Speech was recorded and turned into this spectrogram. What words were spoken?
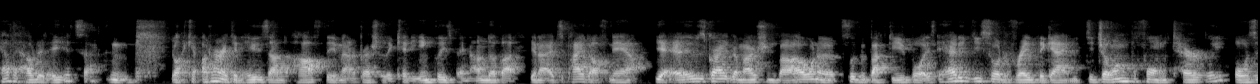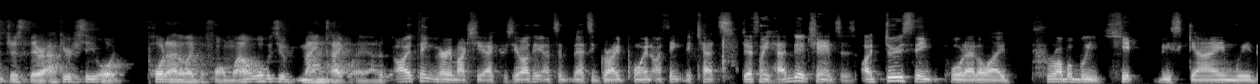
how the hell did he get sacked? And like, I don't reckon he was under half the amount of pressure that Kenny Hinkley's been under, but you know, it's paid off now. Yeah, it was great emotion, but I want to flip it back to you boys. How did you sort of read the game? Did Geelong perform terribly, or was it just their accuracy, or Port Adelaide perform well. What was your main takeaway out of it? I think very much the accuracy. I think that's a that's a great point. I think the Cats definitely had their chances. I do think Port Adelaide probably hit this game with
